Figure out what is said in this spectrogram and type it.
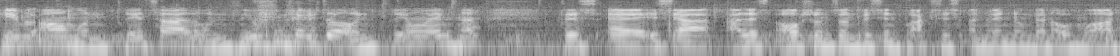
Hebelarm und Drehzahl und Newtonmeter und Drehmoment, ne, das äh, ist ja alles auch schon so ein bisschen Praxisanwendung dann auf dem Rad.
